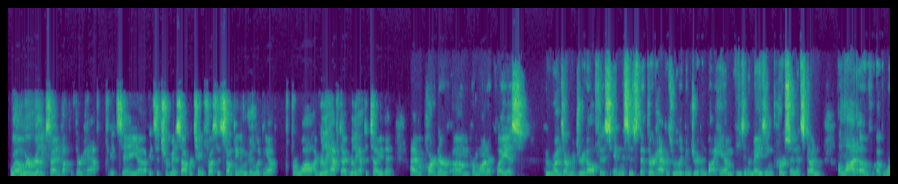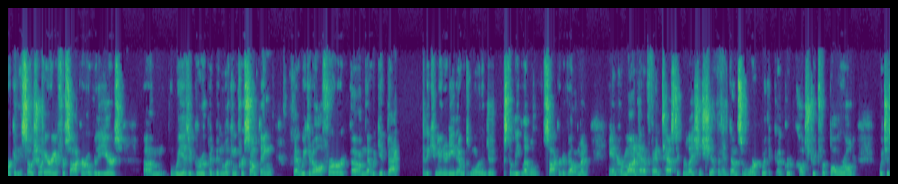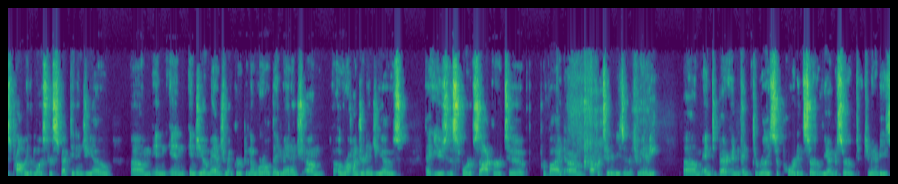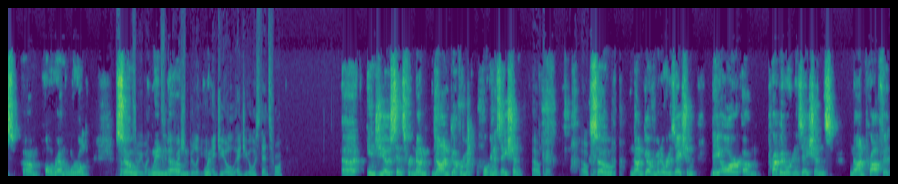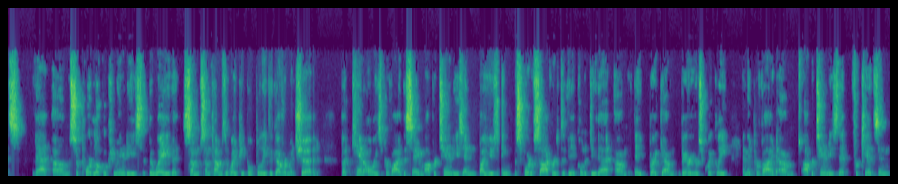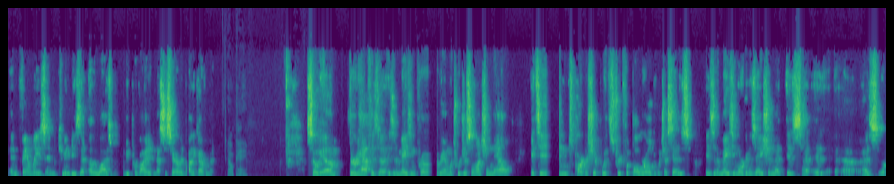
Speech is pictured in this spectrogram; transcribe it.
Well, we're really excited about the third half. It's a uh, it's a tremendous opportunity for us. It's something that we've been looking at for a while. I really have to I really have to tell you that I have a partner, um, Herman Arquelles, who runs our Madrid office, and this is the third half has really been driven by him. He's an amazing person that's done a lot of, of work in the social area for soccer over the years. Um, we as a group had been looking for something that we could offer um, that would give back to the community that was more than just elite level soccer development. And Herman had a fantastic relationship and had done some work with a group called Street Football World, which is probably the most respected NGO um, in, in NGO management group in the world. They manage um, over 100 NGOs that use the sport of soccer to provide um, opportunities in the community um, and to better and, and, to really support and serve the underserved communities um, all around the world. Sorry, so sorry, what, when, question, Billy? when NGO NGO stands for uh, NGO stands for non non government organization. Okay. Okay. So, non government organization, they are um, private organizations, nonprofits that um, support local communities the way that some sometimes the way people believe the government should, but can't always provide the same opportunities. And by using the sport of soccer as a vehicle to do that, um, they break down barriers quickly and they provide um, opportunities that for kids and, and families and communities that otherwise would be provided necessarily by the government. Okay. So um, third half is a is an amazing program which we're just launching now. It's in partnership with Street Football World, which I said is is an amazing organization that is uh, uh, has uh,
